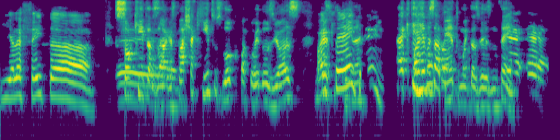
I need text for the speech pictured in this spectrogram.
e ela é feita. Só é... 500 vagas. Tu acha 500 louco para correr 12 horas? Mas é tem, tem, né? tem. É que tem Mas revezamento não... muitas vezes, não tem? É, é,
